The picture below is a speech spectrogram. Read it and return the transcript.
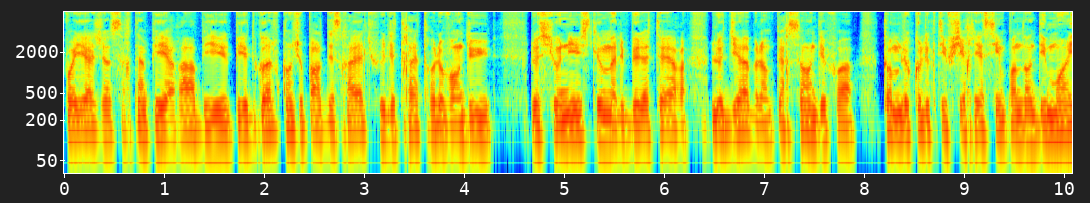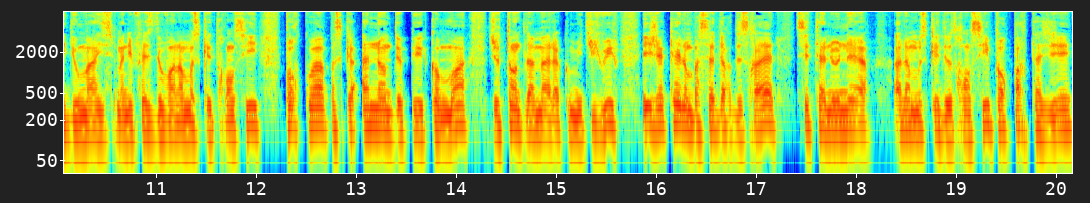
voyage dans certains pays arabes et pays de Golfe, quand je parle d'Israël, je suis le traître, le vendu, le sioniste, le manipulateur, le diable en personne, des fois. Comme le collectif Shir Yassin, pendant des mois et des mois, il se manifeste devant la mosquée de Trancy. Pourquoi? Parce qu'un homme de paix comme moi, je tente la main à la communauté juive et j'accueille l'ambassadeur d'Israël. C'est un honneur à la mosquée de Trancy pour partager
